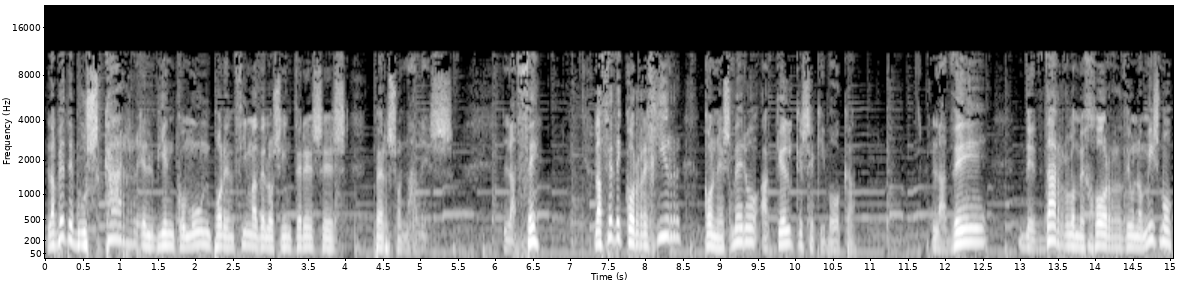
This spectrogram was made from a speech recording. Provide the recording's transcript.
La B de buscar el bien común por encima de los intereses personales. La C. La C de corregir con esmero aquel que se equivoca. La D de dar lo mejor de uno mismo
